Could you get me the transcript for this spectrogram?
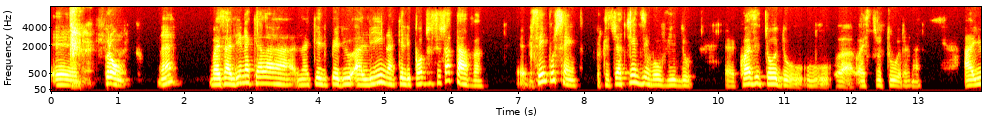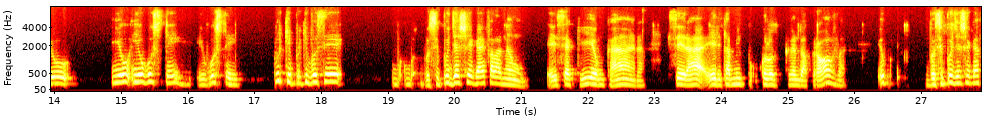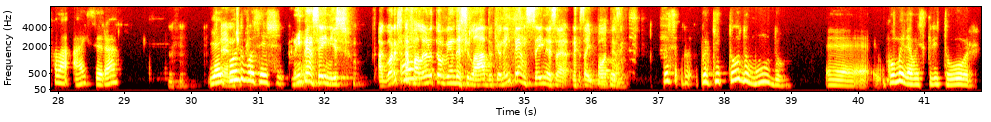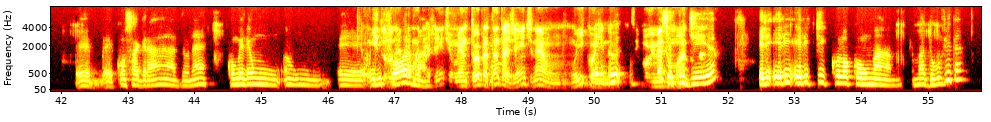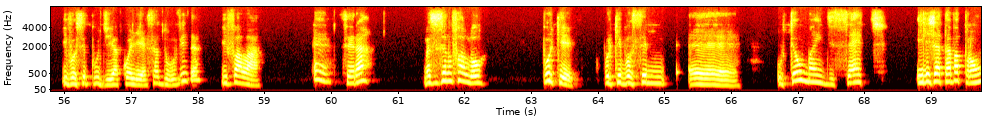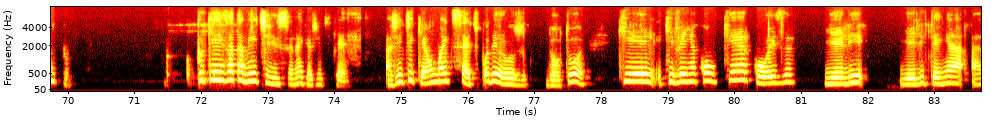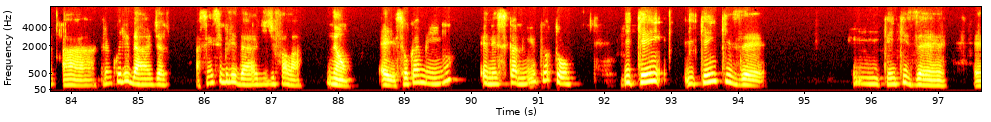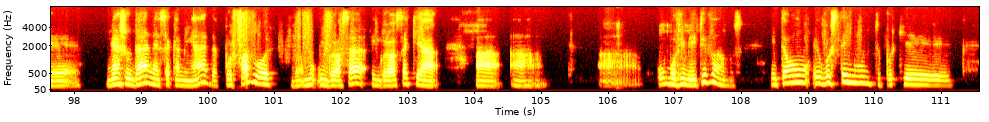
é, pronto, né? Mas ali naquela, naquele período, ali naquele ponto você já estava é, 100%, porque você já tinha desenvolvido é, quase todo o, a, a, estrutura, né? Aí eu, eu, eu gostei, eu gostei. Por quê? Porque você, você podia chegar e falar, não, esse aqui é um cara, será, ele está me colocando à prova. Eu, você podia chegar e falar, ai, será? Uhum. E aí, é, quando tipo, você. Nem pensei nisso. Agora que você está é. falando, eu estou vendo esse lado, que eu nem pensei nessa, nessa hipótese. Você, porque todo mundo, é, como ele é um escritor, é, é, consagrado, né? Como ele é um, um é, é um ele ídolo, forma né? muita gente, um mentor para tanta gente, né? Um, um ícone ele, do desenvolvimento você humano. Podia, ele, ele, ele te colocou uma, uma dúvida e você podia acolher essa dúvida e falar, é, será? Mas você não falou. Por quê? Porque você, é, o teu mindset, ele já estava pronto porque é exatamente isso né, que a gente quer. A gente quer um mindset poderoso do autor que, ele, que venha qualquer coisa e ele, e ele tenha a, a tranquilidade, a, a sensibilidade de falar: não, é esse o caminho, é nesse caminho que eu estou. E quem, e quem quiser e quem quiser é, me ajudar nessa caminhada, por favor, Vamos, engrossa, engrossa aqui a, a, a, a, o movimento e vamos. Então, eu gostei muito, porque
